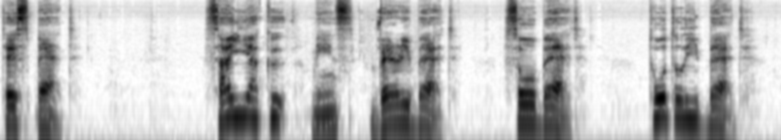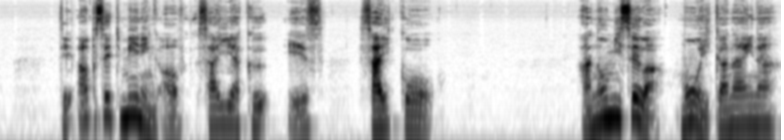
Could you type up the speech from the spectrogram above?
tastes bad. Saiaku means very bad, so bad, totally bad. The opposite meaning of saiaku is 最高。あの店はもう行かないな。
